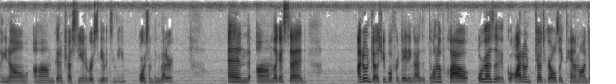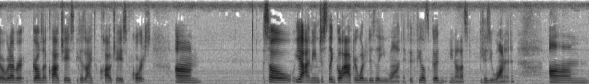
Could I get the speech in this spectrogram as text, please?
you know i'm gonna trust the universe to give it to me or something better. And um, like i said i don't judge people for dating guys that don't have clout or guys that go i don't judge girls like tana mongeau or whatever girls that clout chase because i clout chase of course. Um, so yeah i mean just like go after what it is that you want. If it feels good you know that's because you want it. Um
